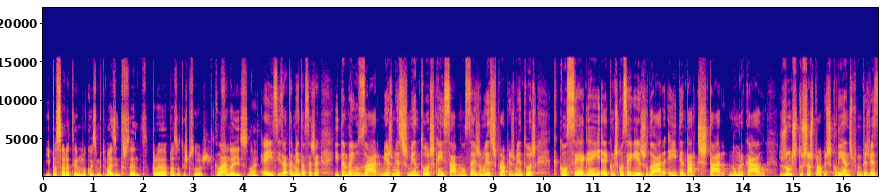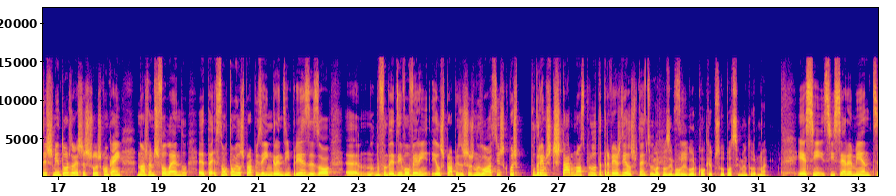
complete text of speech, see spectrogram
e passar a ter uma coisa muito mais interessante para, para as outras pessoas. Claro. No fundo é isso, não é? É isso, exatamente. Ou seja, e também usar, mesmo esses mentores, quem sabe não sejam esses próprios mentores que conseguem, eh, que nos conseguem ajudar a ir tentar testar no mercado juntos dos seus próprios clientes, porque muitas vezes estes mentores ou estas pessoas com quem nós vamos falando até- são, estão eles próprios em grandes empresas ou, eh, no no fundo, a desenvolverem eles próprios os seus negócios que depois poderemos testar o nosso produto através deles. Portanto, Marco, mas em bom sim. rigor, qualquer pessoa pode ser mentor, não é? É assim, sinceramente,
